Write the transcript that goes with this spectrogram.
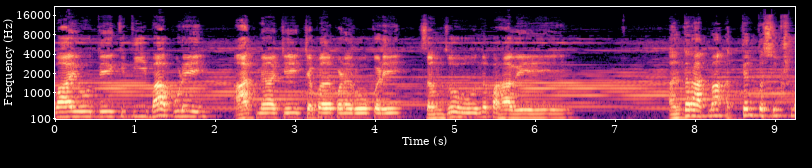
वायो ते किती बा पुढे आत्म्याचे चपळपण रोकडे समजून पहावे. अंतरात्मा अत्यंत सूक्ष्म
